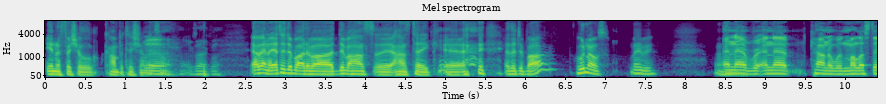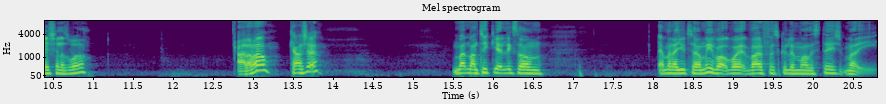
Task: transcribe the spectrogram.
inofficial competition. Liksom. Yeah, exactly. Jag vet inte, jag tyckte bara det var, det var hans, eh, hans take. Eh, jag tyckte bara, who knows, maybe. And that and that counted with molestation as well. I don't know, kanske. Man, man tycker liksom, jag menar you tell me, var, var, varför skulle molestation, ma- i,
